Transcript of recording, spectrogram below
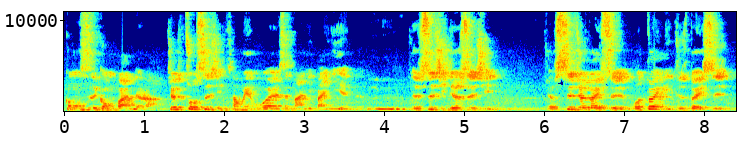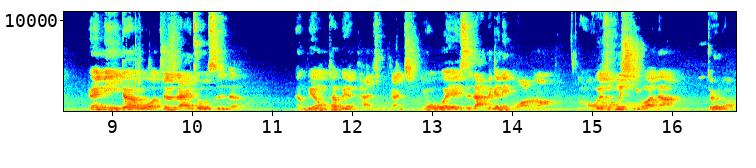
公事公办的啦，就是做事情上面我也是蛮一板一眼的。嗯，就是事情就是事情，就事就对事，我对你就是对事，因为你对我就是来做事的，那不用特别谈什么感情，因为我也是懒得跟你玩嘛，我也是不喜欢的啊。对了，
